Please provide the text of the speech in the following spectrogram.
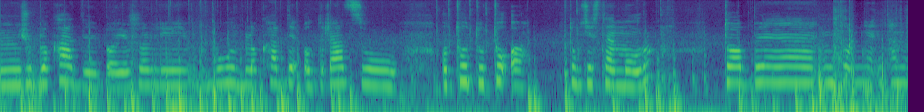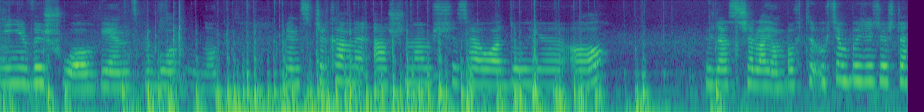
ym, już blokady, bo jeżeli były blokady od razu o tu, tu, tu, o, tu gdzie jest ten mur, to by to tam mnie nie wyszło, więc by było trudno. Więc czekamy aż nam się załaduje. O! Już nas strzelają, bo chci- chciałam powiedzieć jeszcze,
